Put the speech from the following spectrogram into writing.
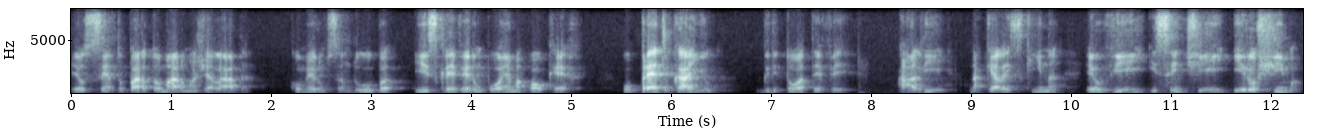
eu sento para tomar uma gelada comer um sanduba e escrever um poema qualquer. O prédio caiu, gritou a TV. Ali, naquela esquina, eu vi e senti Hiroshima.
